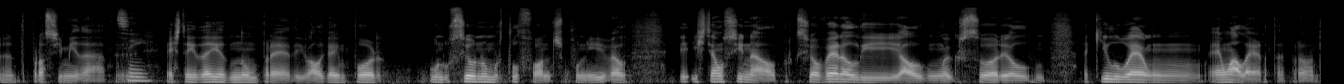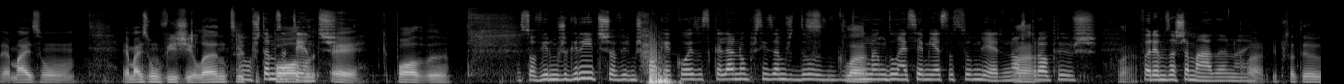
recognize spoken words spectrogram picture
eh, de proximidade. Sim. Esta ideia de num prédio alguém pôr o seu número de telefone disponível, isto é um sinal, porque se houver ali algum agressor, ele, aquilo é um, é um alerta, pronto, é mais um, é mais um vigilante é um, estamos pode, atentos. É, que pode se ouvirmos gritos, se ouvirmos qualquer coisa, se calhar não precisamos de, claro. de, um, de um SMS da sua mulher. Nós claro. próprios claro. faremos a chamada, não é? Claro, e portanto eu,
